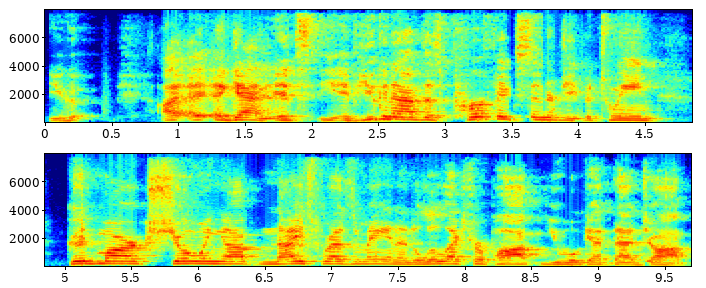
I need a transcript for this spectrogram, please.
You, I, again, it's if you can have this perfect synergy between good marks, showing up, nice resume, and a little extra pop, you will get that job.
